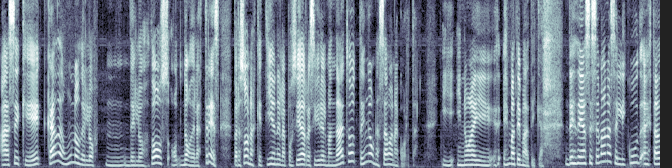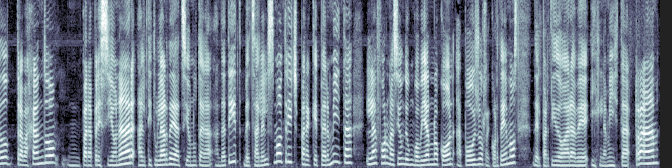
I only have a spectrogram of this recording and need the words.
hace que cada uno de los, mm, de los dos, o no, de las tres personas que tiene la posibilidad de recibir el mandato tenga una sábana corta. Y, no hay, es matemática. Desde hace semanas el Likud ha estado trabajando mm, para presionar al titular de Acción Datit, Bezalel Smotrich, para que permita la formación de un gobierno con apoyo, recordemos, del Partido Árabe Islamista RAM,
